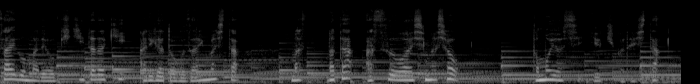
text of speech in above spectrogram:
最後までお聞きいただきありがとうございました。ままた明日お会いしましょう。友吉ゆき子でした。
